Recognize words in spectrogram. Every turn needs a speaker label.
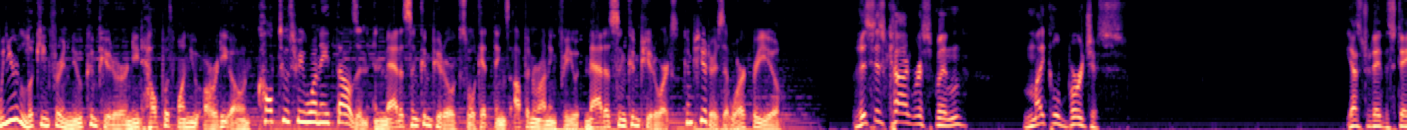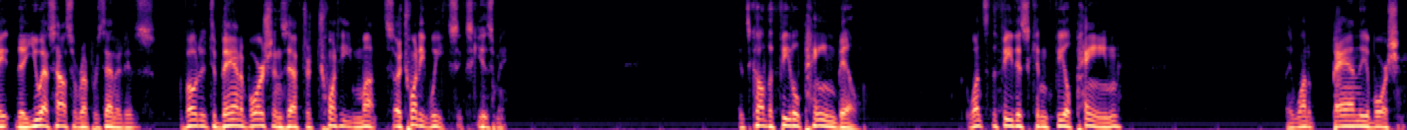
Speaker 1: When you're looking for a new computer or need help with one you already own, call 231 8000 and Madison Computer Works will get things up and running for you. Madison Computer Works, computers that work for you.
Speaker 2: This is Congressman Michael Burgess. Yesterday, the state, the U.S. House of Representatives voted to ban abortions after 20 months, or 20 weeks, excuse me. It's called the Fetal Pain Bill. Once the fetus can feel pain, they want to ban the abortion.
